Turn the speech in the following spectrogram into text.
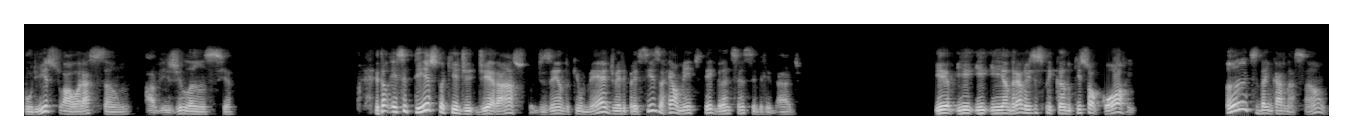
Por isso, a oração, a vigilância. Então, esse texto aqui de, de Erasto, dizendo que o médium ele precisa realmente ter grande sensibilidade, e, e, e André Luiz explicando que isso ocorre antes da encarnação,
